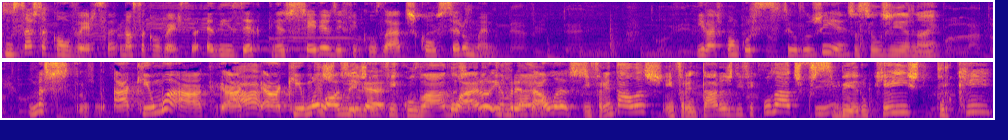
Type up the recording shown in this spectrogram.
começaste a conversa, nossa conversa, a dizer que tinhas sérias dificuldades com o ser humano. E vais para um curso de sociologia. Sociologia, não é? Mas há aqui uma, há, há- Ah, há aqui uma as lógica. Minhas dificuldades Claro, enfrentá-las. Enfrentá-las, enfrentar as dificuldades, perceber o que é isto, porquê.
